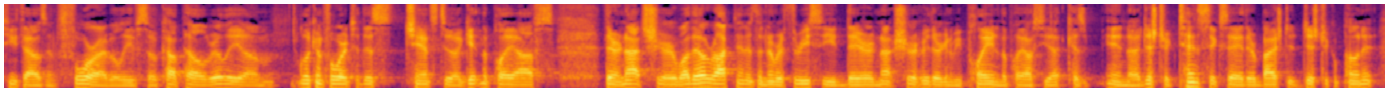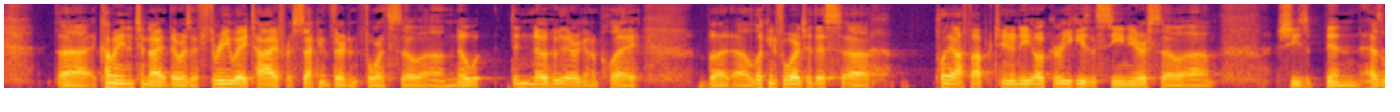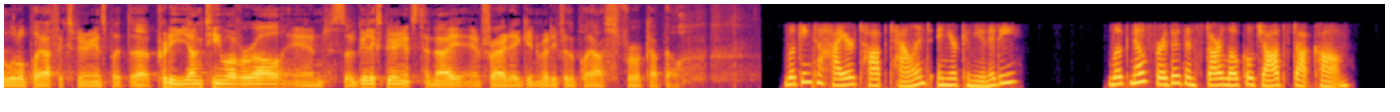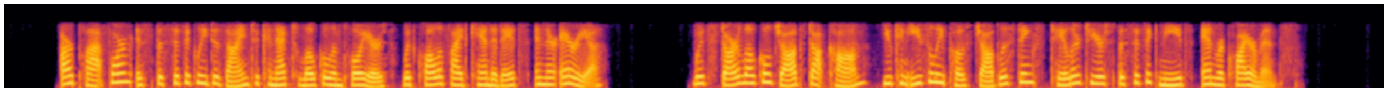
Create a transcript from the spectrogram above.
Uh, 2004, I believe. So Coppell really um, looking forward to this chance to uh, get in the playoffs. They're not sure. While they'll rocked in as the number three seed, they're not sure who they're going to be playing in the playoffs yet because in uh, District 10 6A, their bi district opponent, uh, coming in tonight, there was a three-way tie for second, third, and fourth. So um, no, didn't know who they were going to play, but uh, looking forward to this uh, playoff opportunity. Okariki is a senior, so um, she's been has a little playoff experience, but a pretty young team overall, and so good experience tonight and Friday, getting ready for the playoffs for Coppell. Looking to hire top talent in your community? Look no further than StarLocalJobs.com. Our platform is specifically designed to connect local employers with qualified candidates in their area. With starlocaljobs.com, you can easily post job listings tailored to your specific needs and requirements.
